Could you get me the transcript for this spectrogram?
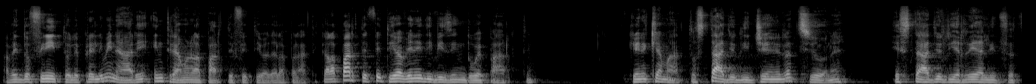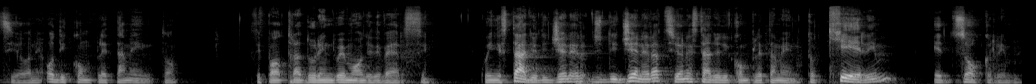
avendo finito le preliminari, entriamo nella parte effettiva della pratica. La parte effettiva viene divisa in due parti, che viene chiamato stadio di generazione e stadio di realizzazione o di completamento. Si può tradurre in due modi diversi. Quindi stadio di, gener- di generazione e stadio di completamento. Kierim e Zokrim.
